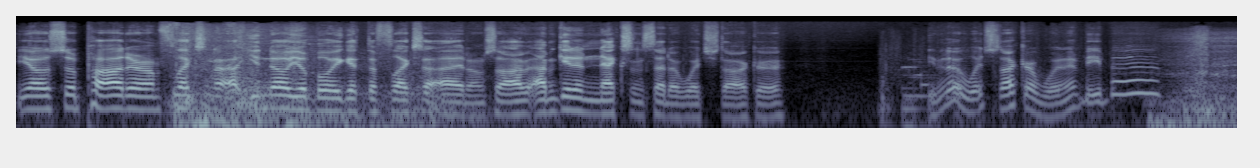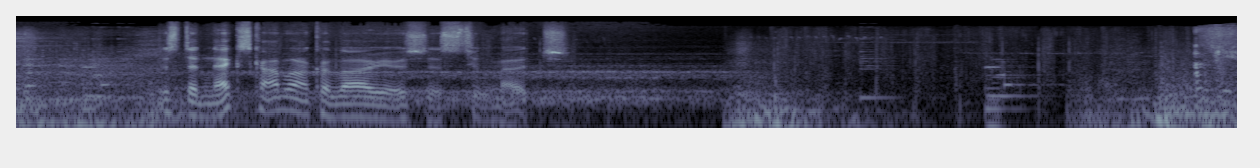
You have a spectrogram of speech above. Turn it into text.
Yo, so Potter, I'm flexing. A, you know your boy get the flex item, so I'm, I'm getting Nex instead of Witch Stalker. Even though Witch Stalker wouldn't be bad, just the Nex combo on Kalaria is just too much. A gift.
